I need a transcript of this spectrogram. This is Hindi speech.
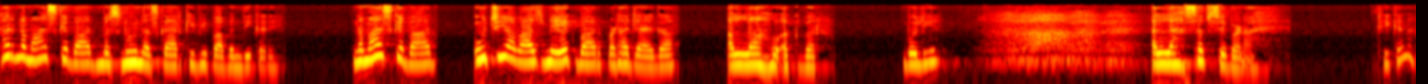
हर नमाज़ के बाद मसनून असकार की भी पाबंदी करें। नमाज़ के बाद ऊँची आवाज़ में एक बार पढ़ा जाएगा, अल्लाह अकबर। बोलिए अल्लाह सबसे बड़ा है। ठीक है ना?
